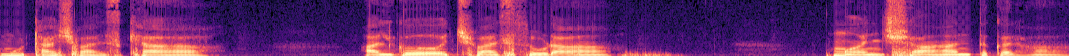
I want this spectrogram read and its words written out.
मोठा श्वास घ्या. अलगद श्वास सोडा. मन शांत करा.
